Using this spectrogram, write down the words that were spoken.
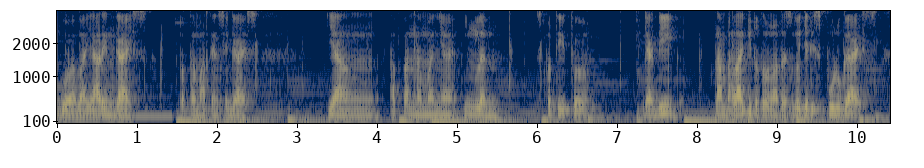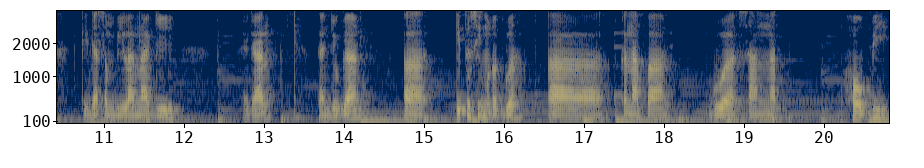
gua bayarin guys Dr. Martens guys yang apa namanya England seperti itu jadi nambah lagi Dr. Martens gue jadi 10 guys tidak 9 lagi ya kan dan juga uh, itu sih menurut gue uh, kenapa gue sangat hobi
